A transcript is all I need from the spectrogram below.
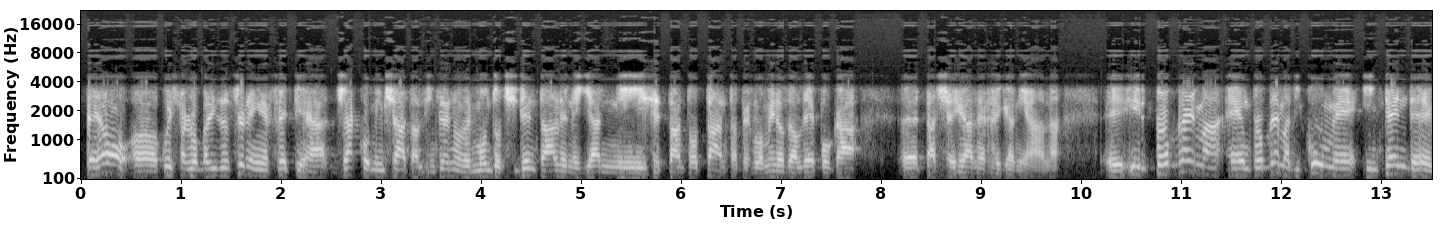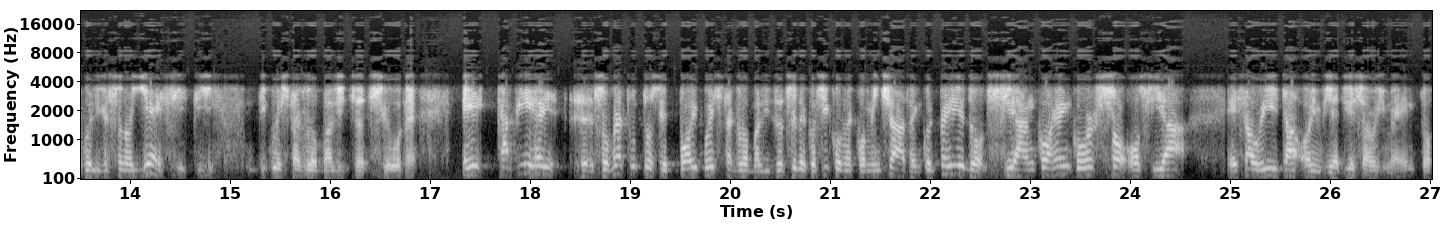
Però eh, questa globalizzazione in effetti era già cominciata all'interno del mondo occidentale negli anni 70-80, perlomeno dall'epoca eh, thatcheriana e reganiana. Eh, il problema è un problema di come intendere quelli che sono gli esiti di questa globalizzazione e capire soprattutto se poi questa globalizzazione così come è cominciata in quel periodo sia ancora in corso o sia esaurita o in via di esaurimento.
